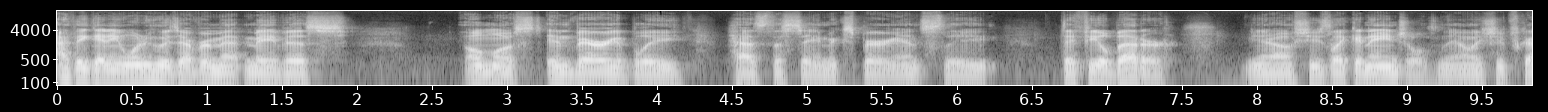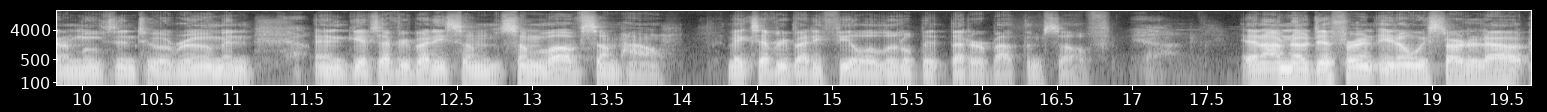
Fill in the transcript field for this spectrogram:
I think anyone who has ever met Mavis almost invariably has the same experience. They they feel better. You know, she's like an angel. You know, like she kind of moves into a room and and gives everybody some some love somehow. Makes everybody feel a little bit better about themselves. Yeah. And I'm no different. You know, we started out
